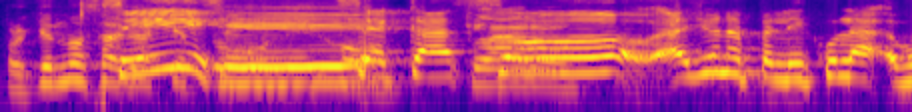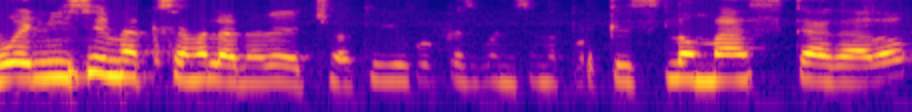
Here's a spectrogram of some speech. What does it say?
Porque no sabía Sí, que Sí. Se casó. claro. Hay una película buenísima que se llama La nueve de Chucky. Yo creo que es buenísima porque es lo más cagado.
